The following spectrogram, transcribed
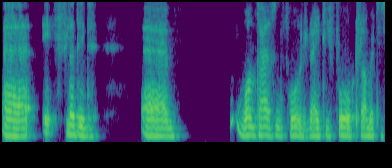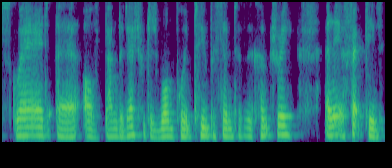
Uh, it flooded um, 1,484 kilometres squared uh, of Bangladesh, which is 1.2% of the country, and it affected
